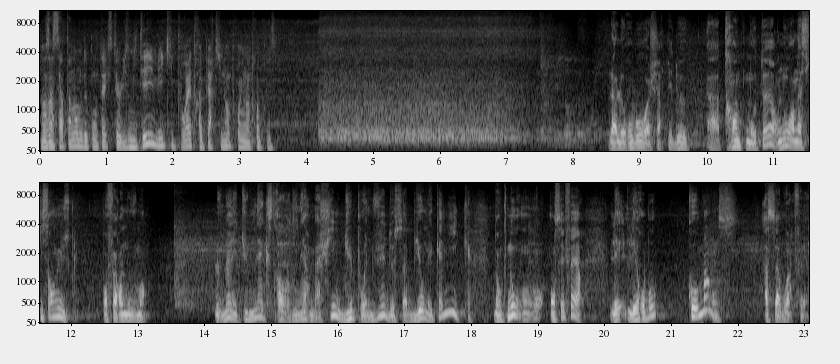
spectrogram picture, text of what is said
dans un certain nombre de contextes limités, mais qui pourrait être pertinent pour une entreprise. Là, le robot HRP2 a 30 moteurs, nous, on a 600 muscles pour faire un mouvement. L'humain est une extraordinaire machine du point de vue de sa biomécanique. Donc nous, on, sait faire. Les robots commencent à savoir faire.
